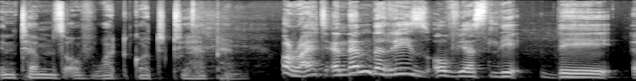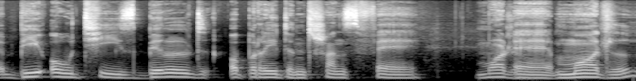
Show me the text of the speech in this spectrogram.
in terms of what got to happen. All right. And then there is obviously the BOTs, build, operate, and transfer Model. uh, model.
